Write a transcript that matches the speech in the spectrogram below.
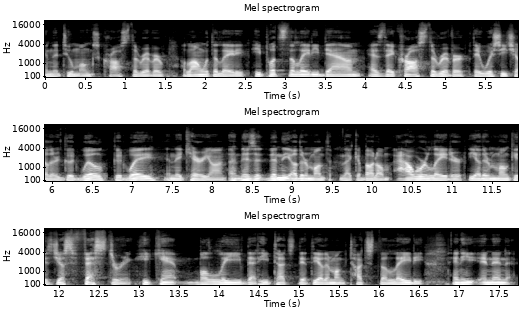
and the two monks cross the river along with the lady. He puts the lady down as they cross the river. They wish each other goodwill, good way, and they carry on. And there's a, then the other monk, like about an hour later, the other monk is just festering. He can't believe that he touched that the other monk touched the lady, and he and then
